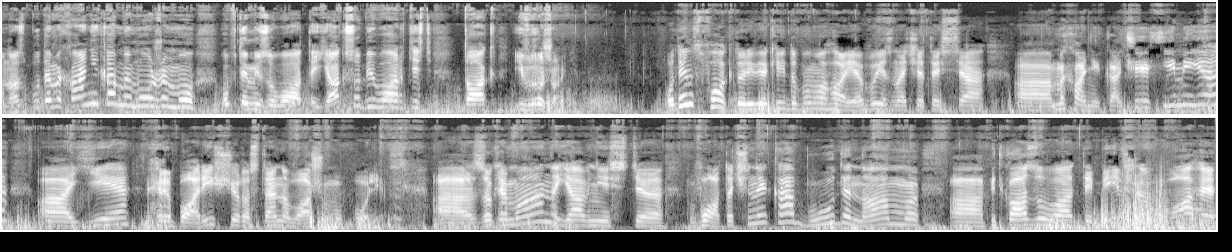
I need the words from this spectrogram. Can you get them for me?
у нас буде механіка, ми можемо оптимізувати як собі вартість, так і врожай. Один з факторів, який допомагає визначитися а, механіка чи хімія, а, є гербарій, що росте на вашому полі. Зокрема, наявність е, ваточника буде нам підказувати більше уваги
